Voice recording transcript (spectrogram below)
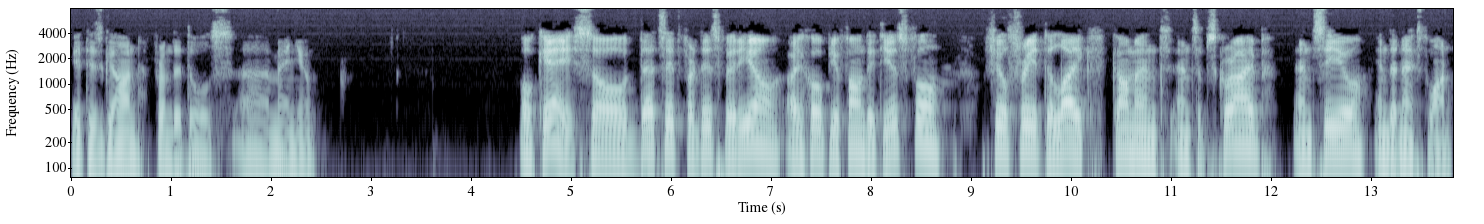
It is gone from the tools uh, menu. Okay, so that's it for this video. I hope you found it useful. Feel free to like, comment and subscribe and see you in the next one.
